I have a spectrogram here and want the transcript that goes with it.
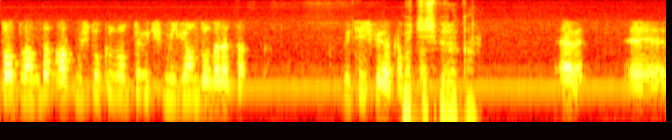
toplamda 69.3 milyon dolara sattı. Müthiş bir rakam. Müthiş sattı. bir rakam. Evet. E,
